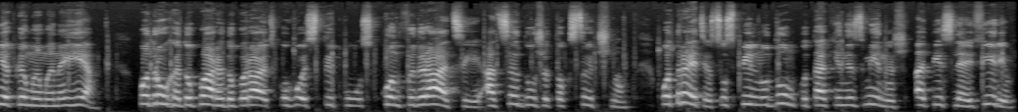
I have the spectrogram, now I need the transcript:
якими ми не є. По-друге, до пари добирають когось типу з конфедерації, а це дуже токсично. По-третє, суспільну думку так і не зміниш. А після ефірів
